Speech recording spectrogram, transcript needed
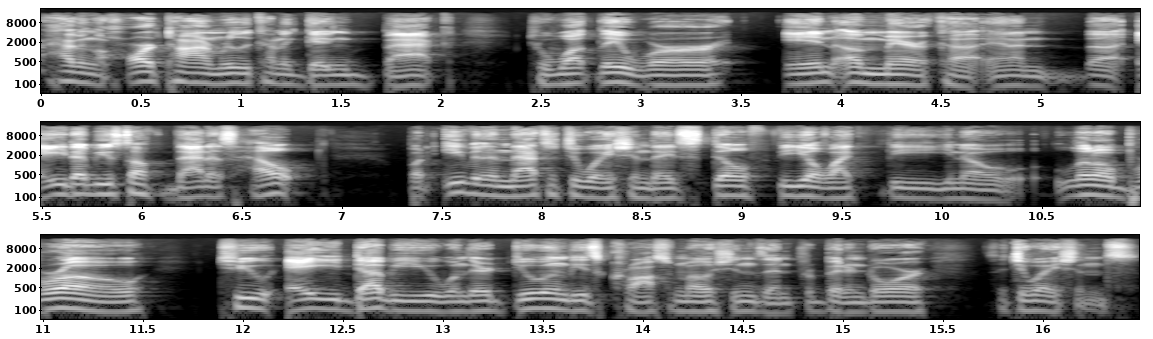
having a hard time really kind of getting back to what they were in America. And the AW stuff that has helped. But even in that situation, they still feel like the, you know, little bro to AEW when they're doing these cross promotions and Forbidden Door situations.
